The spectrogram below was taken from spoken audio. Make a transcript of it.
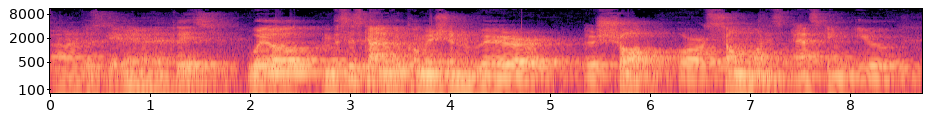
Uh, just give me a minute please. Well, this is kind of a commission where a shop or someone is asking you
